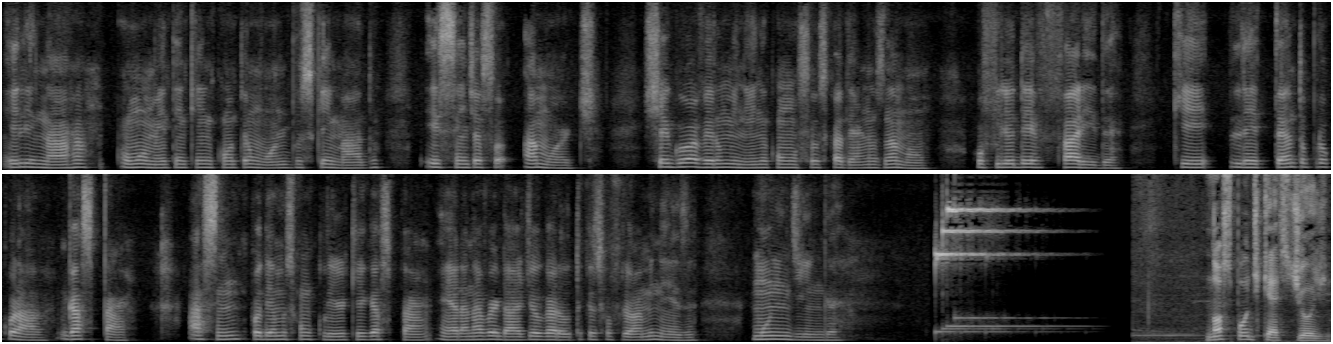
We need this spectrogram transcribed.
ele narra o momento em que encontra um ônibus queimado e sente a, a morte. Chegou a ver um menino com os seus cadernos na mão, o filho de Farida, que lhe tanto procurava, Gaspar. Assim, podemos concluir que Gaspar era, na verdade, o garoto que sofreu amnésia. Mundinga. Nosso podcast de hoje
